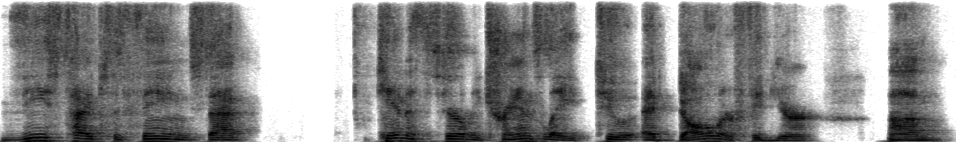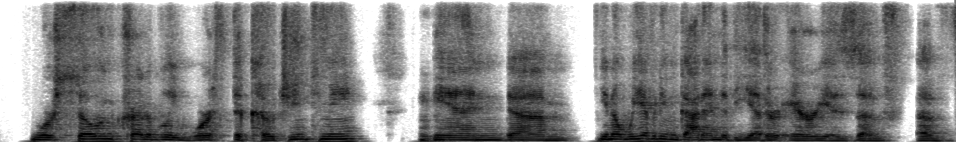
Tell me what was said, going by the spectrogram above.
these types of things that can't necessarily translate to a dollar figure um, were so incredibly worth the coaching to me Mm-hmm. And um, you know, we haven't even got into the other areas of of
